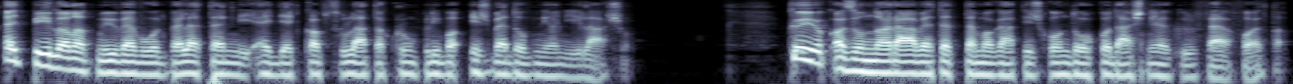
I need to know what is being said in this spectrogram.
Egy pillanat műve volt beletenni egy-egy kapszulát a krumpliba és bedobni a nyíláson. Kölyök azonnal rávetette magát, és gondolkodás nélkül felfalta.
